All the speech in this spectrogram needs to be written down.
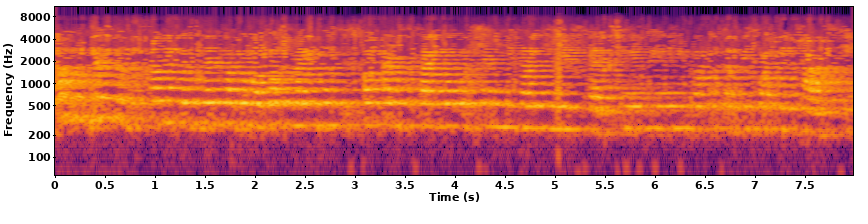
Dobrym gestem ze strony prezydenta było to, że na jednym z tych spotkań zostali zaproszeni niezależni eksperci, m.in. profesor Wiesław Milczarski,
